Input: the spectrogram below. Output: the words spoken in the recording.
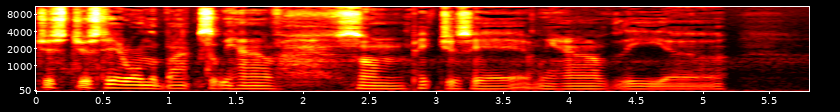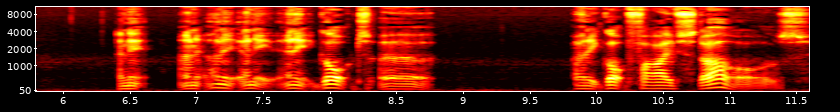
just just here on the back, so we have some pictures here. We have the uh, and it and it, and it and it and it got uh, and it got five stars.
